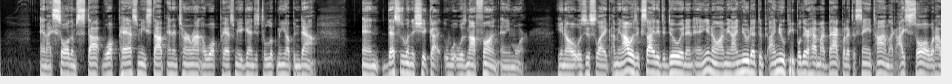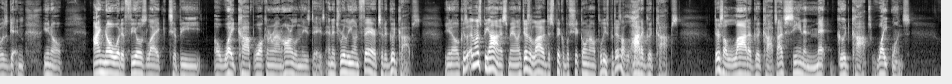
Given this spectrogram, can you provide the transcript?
and I saw them stop, walk past me, stop, and then turn around and walk past me again just to look me up and down. And this is when the shit got was not fun anymore. You know, it was just like I mean, I was excited to do it, and and you know, I mean, I knew that the I knew people there had my back, but at the same time, like I saw what I was getting. You know, I know what it feels like to be a white cop walking around Harlem these days, and it's really unfair to the good cops you know, because and let's be honest, man. Like, there's a lot of despicable shit going on with police, but there's a lot of good cops. There's a lot of good cops. I've seen and met good cops, white ones,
